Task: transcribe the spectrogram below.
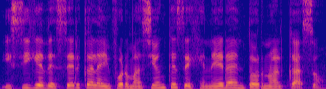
y sigue de cerca la información que se genera en torno al caso.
